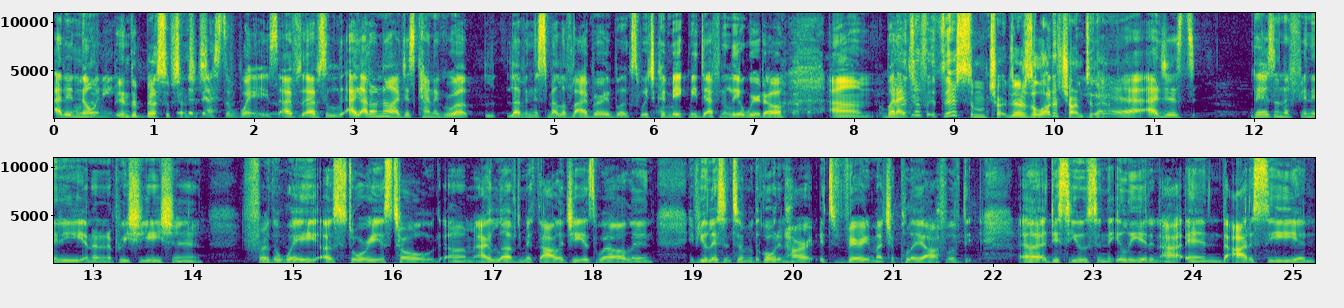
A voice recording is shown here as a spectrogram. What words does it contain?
I didn't know any in the best of senses in the best of ways. Abs- Absolutely, I, I don't know. I just kind of grew up loving the smell of library books, which could make me definitely a weirdo. Um, but I It's a- there's some there's a lot of charm to that. yeah, I just there's an affinity and an appreciation for the way a story is told. Um, I loved mythology as well, and if you listen to the Golden Heart, it's very much a play off of the, uh, Odysseus and the Iliad and uh, and the Odyssey and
